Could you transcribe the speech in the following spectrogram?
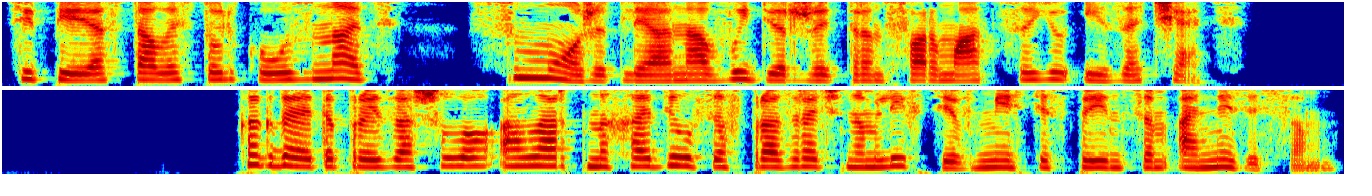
Теперь осталось только узнать, сможет ли она выдержать трансформацию и зачать. Когда это произошло, Аларт находился в прозрачном лифте вместе с принцем Анезисом,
